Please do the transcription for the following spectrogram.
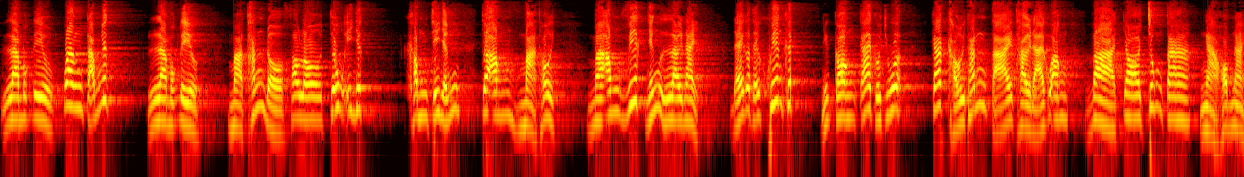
là một điều quan trọng nhất, là một điều mà thánh đồ Phaolô chú ý nhất. Không chỉ những cho ông mà thôi, mà ông viết những lời này để có thể khuyến khích những con cái của Chúa các hội thánh tại thời đại của ông và cho chúng ta ngày hôm nay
